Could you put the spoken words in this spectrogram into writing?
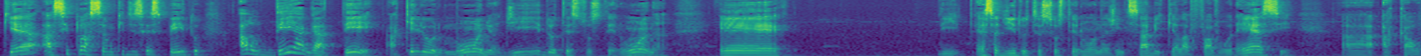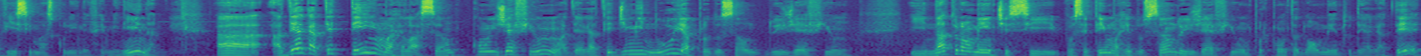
que é a situação que diz respeito ao DHT, aquele hormônio, a dihidrotestosterona, é, e essa dihidrotestosterona a gente sabe que ela favorece a, a calvície masculina e feminina, a, a DHT tem uma relação com o IGF-1. A DHT diminui a produção do IGF-1. E, naturalmente, se você tem uma redução do IGF-1 por conta do aumento do DHT,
